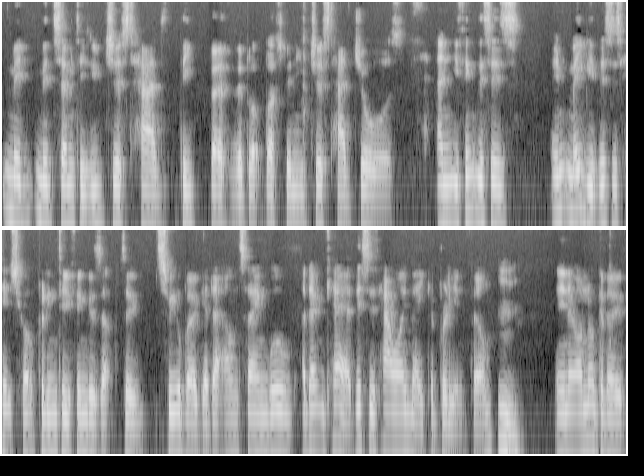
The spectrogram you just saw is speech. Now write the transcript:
mid mid seventies, you just had the birth of the blockbuster, and you just had Jaws, and you think this is, and maybe this is Hitchcock putting two fingers up to Spielberg down, saying, "Well, I don't care. This is how I make a brilliant film. Mm. You know, I'm not going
